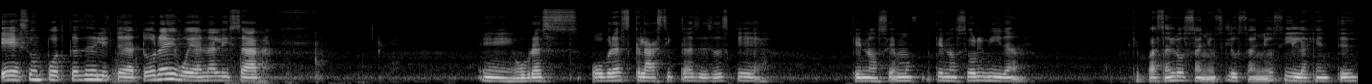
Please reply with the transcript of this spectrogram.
es un podcast de literatura y voy a analizar eh, obras, obras clásicas, esas que, que, no se, que no se olvidan, que pasan los años y los años y la gente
